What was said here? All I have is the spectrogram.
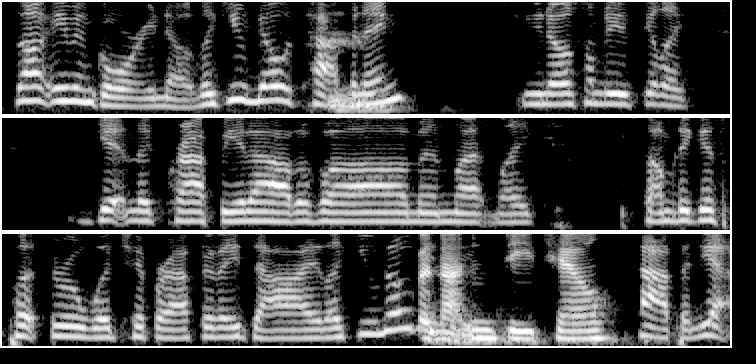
it's not even gory. No, like you know it's hmm. happening. Mm. You know somebody's get like getting the crap beat out of them, and let like somebody gets put through a wood chipper after they die. Like you know, but not in detail. Happen, yeah.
